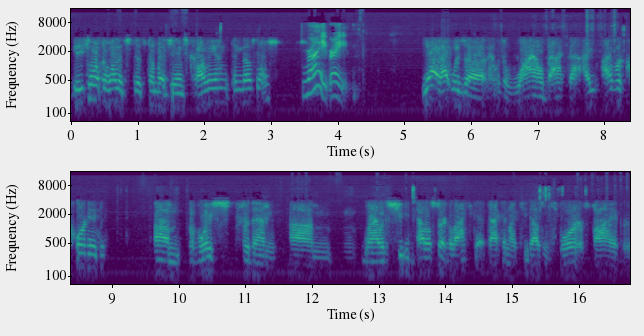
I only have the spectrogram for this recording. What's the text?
you talking about the one that's, that's done by James Cawley and, and those guys? right, right. Yeah, that was a that was a while back. That I I recorded um, a voice for them um, when I was shooting Battlestar Galactica back in like 2004 or five or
